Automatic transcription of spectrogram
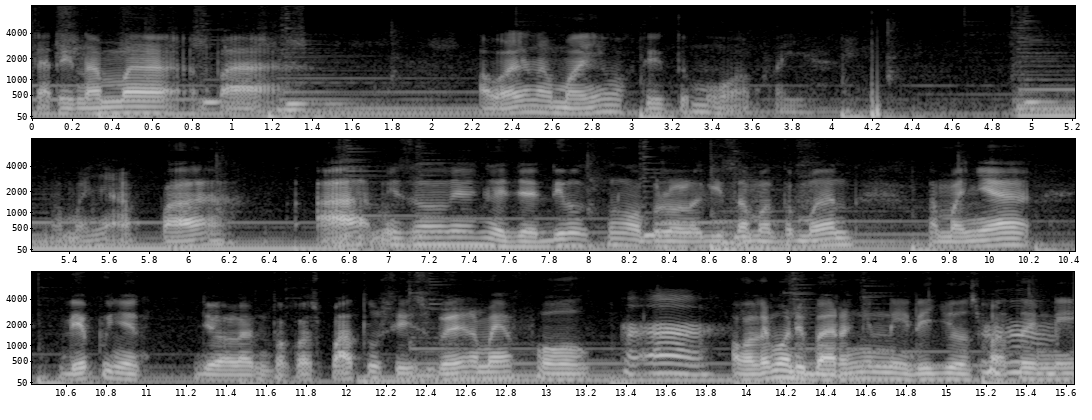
cari nama. Apa awalnya namanya waktu itu mau apa ya? Namanya apa? A misalnya nggak jadi waktu ngobrol lagi sama teman. Namanya dia punya jualan toko sepatu sih sebenarnya namanya Folk Heeh. awalnya mau dibarengin nih dia jual sepatu Mm-mm. ini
